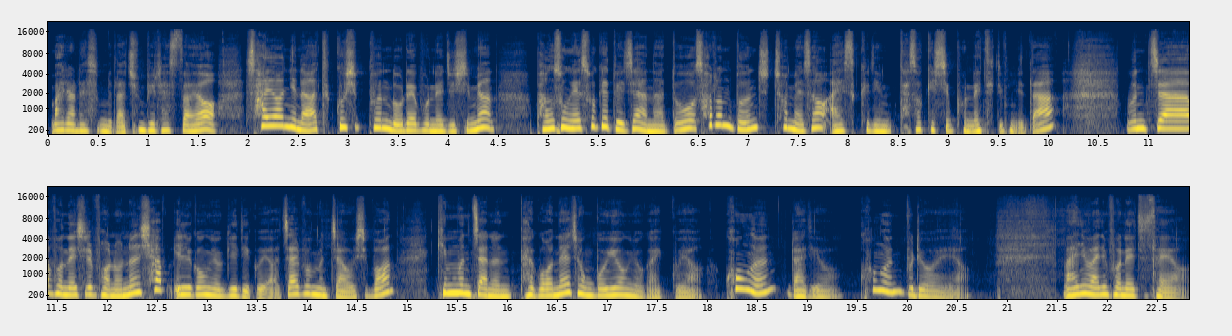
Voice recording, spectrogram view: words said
마련했습니다. 준비를 했어요. 사연이나 듣고 싶은 노래 보내주시면 방송에 소개되지 않아도 30분 추첨해서 아이스크림 5개씩 보내드립니다. 문자 보내실 번호는 샵 1061이고요. 짧은 문자 50원, 긴 문자는 100원의 정보 이용료가 있고요. 콩은 라디오, 콩은 무료예요. 많이 많이 보내주세요.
